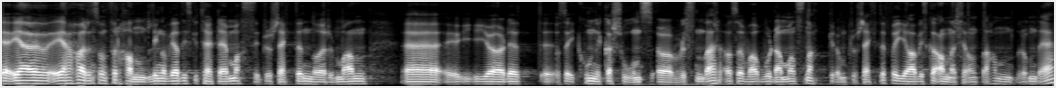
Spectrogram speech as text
jeg, jeg, har en sånn forhandling, og vi har diskutert det masse i prosjektet, når man uh, gjør det altså, i kommunikasjonsøvelsen der. altså hva, Hvordan man snakker om prosjektet. For ja, vi skal anerkjenne at det handler om det,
